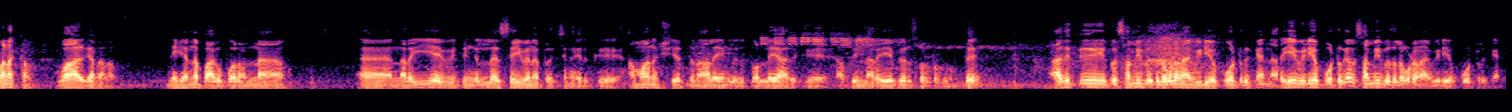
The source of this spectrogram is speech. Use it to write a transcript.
வணக்கம். வாழ்க நலம். இன்றைக்கி என்ன பார்க்க போகிறோம்னா நிறைய வீட்டுங்களில் செய்வன பிரச்சனை இருக்குது அமானுஷ்யத்தினால எங்களுக்கு தொல்லையாக இருக்குது அப்படின்னு நிறைய பேர் சொல்கிறது உண்டு. அதுக்கு இப்போ சமீபத்தில் கூட நான் வீடியோ போட்டிருக்கேன். நிறைய வீடியோ போட்டிருக்கேன். சமீபத்தில் கூட நான் வீடியோ போட்டிருக்கேன்.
